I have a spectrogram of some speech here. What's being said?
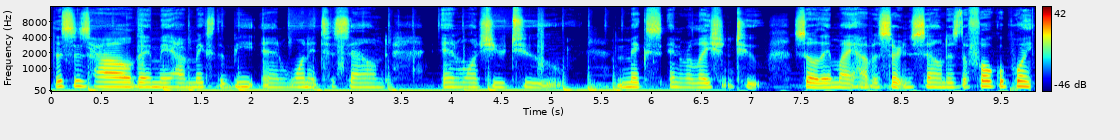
this is how they may have mixed the beat and want it to sound and want you to mix in relation to so they might have a certain sound as the focal point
